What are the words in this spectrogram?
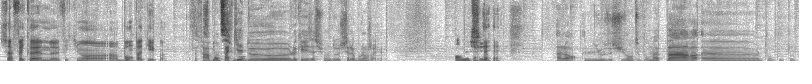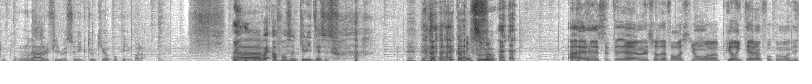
Ça fait quand même effectivement un, un bon paquet quoi. Ça fait un bon paquet de euh, localisation de chez la boulangerie. En effet. Alors, news suivante pour ma part. euh. On a le film Sonic 2 qui va popper, voilà. Euh, ouais, information de qualité ce soir. on fait comme on peut. Ah, euh, euh, on est sur de l'information euh, priorité à l'info comme on dit.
